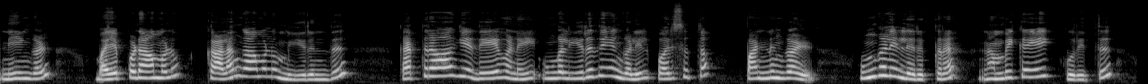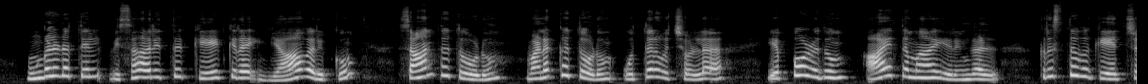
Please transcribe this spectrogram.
நீங்கள் பயப்படாமலும் கலங்காமலும் இருந்து கர்த்தராகிய தேவனை உங்கள் இருதயங்களில் பரிசுத்தம் பண்ணுங்கள். உங்களில் இருக்கிற நம்பிக்கையை குறித்து உங்களிடத்தில் விசாரித்து கேட்கிற யாவருக்கும் சாந்தத்தோடும் வணக்கத்தோடும் உத்தரவு சொல்ல எப்பொழுதும் ஆயத்தமாயிருங்கள் கிறிஸ்துவுக்கேற்ற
